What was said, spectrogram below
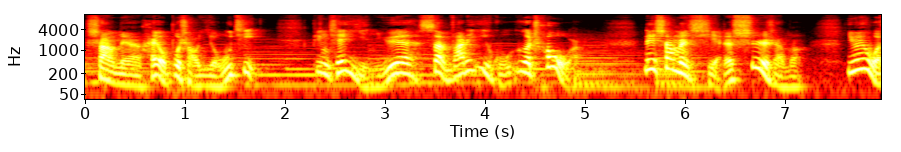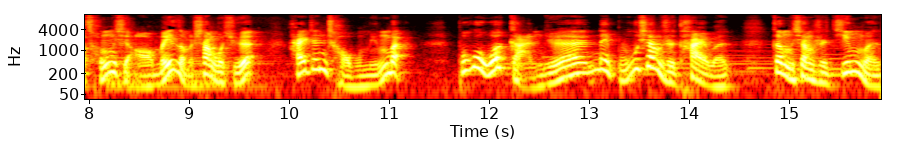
上面还有不少油迹，并且隐约散发着一股恶臭味。那上面写的是什么？因为我从小没怎么上过学，还真瞅不明白。不过我感觉那不像是泰文，更像是经文，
